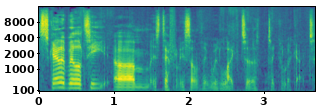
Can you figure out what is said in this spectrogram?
scalability um, is definitely something we'd like to take a look at.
